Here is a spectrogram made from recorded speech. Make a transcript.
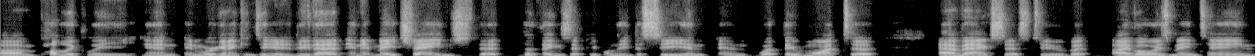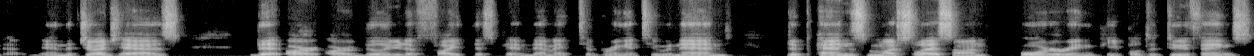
um, publicly, and and we're going to continue to do that. And it may change that the things that people need to see and and what they want to have access to. But I've always maintained, and the judge has, that our our ability to fight this pandemic to bring it to an end depends much less on ordering people to do things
